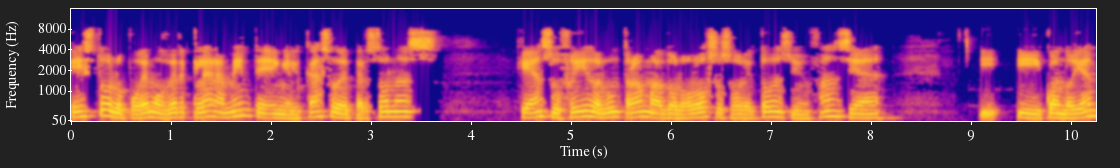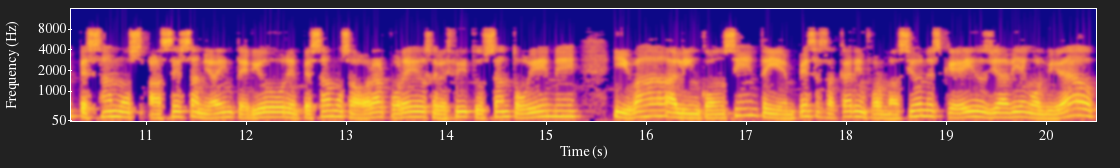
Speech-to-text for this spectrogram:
Esto lo podemos ver claramente en el caso de personas que han sufrido algún trauma doloroso, sobre todo en su infancia, y, cuando ya empezamos a hacer sanidad interior, empezamos a orar por ellos, el Espíritu Santo viene y va al inconsciente y empieza a sacar informaciones que ellos ya habían olvidado.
